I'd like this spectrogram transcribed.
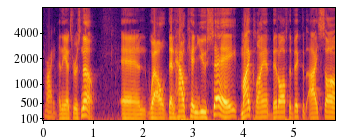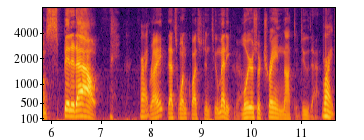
Right. And the answer is no. And well, then how can you say my client bit off the victim? I saw him spit it out. Right. Right? That's one question too many. Lawyers are trained not to do that. Right.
